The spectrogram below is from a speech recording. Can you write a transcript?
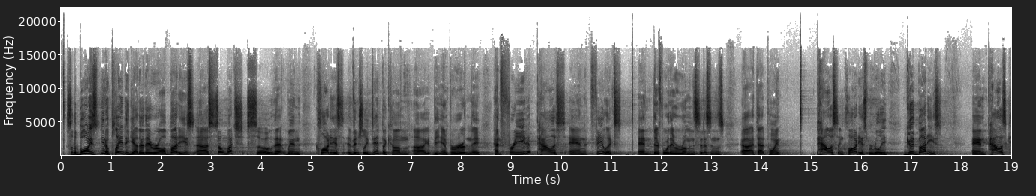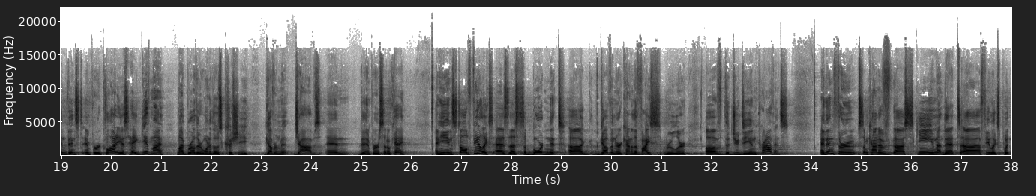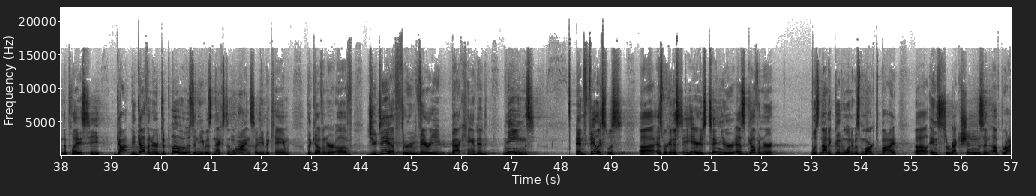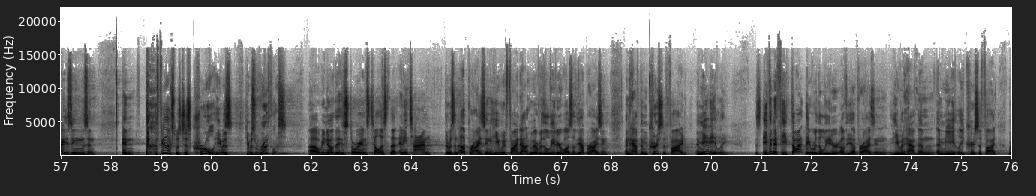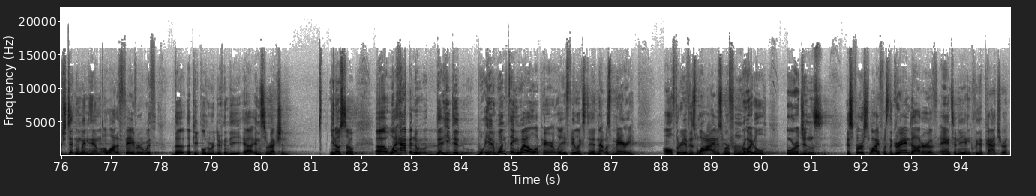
So the boys, you know, played together. They were all buddies, uh, so much so that when Claudius eventually did become uh, the emperor and they had freed Pallas and Felix, and therefore they were Roman citizens uh, at that point. Pallas and Claudius were really good buddies. And Pallas convinced Emperor Claudius, hey, give my, my brother one of those cushy government jobs. And the emperor said, okay. And he installed Felix as the subordinate uh, governor, kind of the vice ruler of the Judean province. And then, through some kind of uh, scheme that uh, Felix put into place, he got the governor deposed and he was next in line. So he became the governor of Judea through very backhanded means. And Felix was, uh, as we're going to see here, his tenure as governor was not a good one. It was marked by uh, insurrections and uprisings, and, and Felix was just cruel. He was, he was ruthless. Uh, we know that historians tell us that anytime there was an uprising, he would find out whoever the leader was of the uprising and have them crucified immediately. Even if he thought they were the leader of the uprising, he would have them immediately crucified, which didn't win him a lot of favor with the, the people who were doing the uh, insurrection. You know, so uh, what happened that he did, he did one thing well, apparently, Felix did, and that was marry. All three of his wives were from royal origins. His first wife was the granddaughter of Antony and Cleopatra.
